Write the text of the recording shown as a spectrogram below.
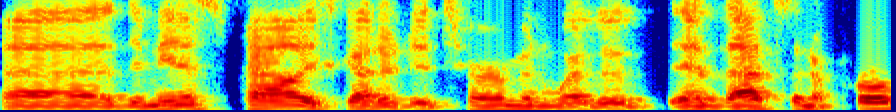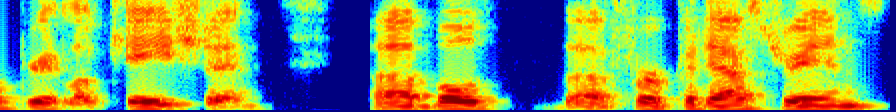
uh, the municipality's got to determine whether that's an appropriate location, both for pedestrians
